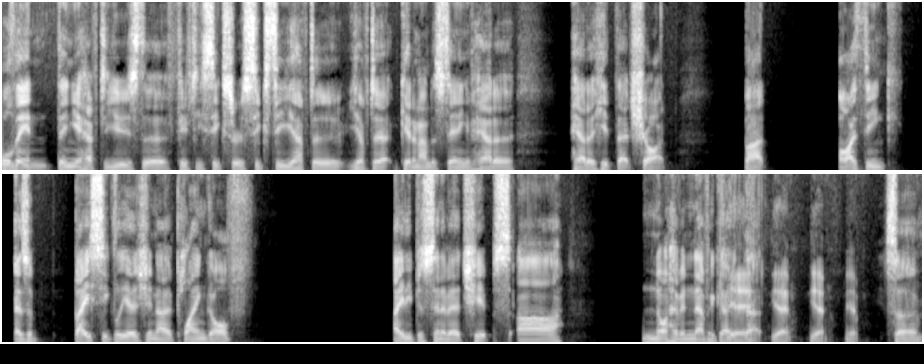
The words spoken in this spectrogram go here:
Well, then then you have to use the 56 or a 60. You have to you have to get an understanding of how to how to hit that shot. But I think as a basically as you know, playing golf, 80% of our chips are not having to navigate Yeah, that. yeah, yeah, yeah, So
